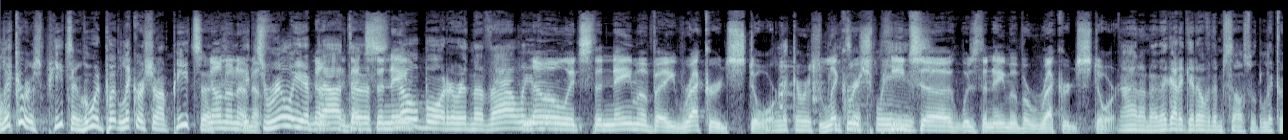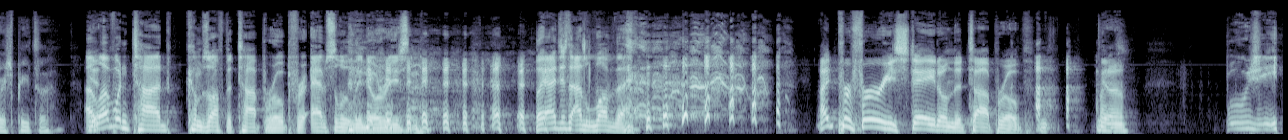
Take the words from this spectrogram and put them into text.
Licorice pizza. Who would put licorice on pizza? No, no, no, It's no. really about that's a the name- snowboarder in the valley. No, it's the name of a record store. Licorice Licorice please. Pizza was the name of a record store. I don't know. They got to get over themselves with licorice pizza. I love when Todd comes off the top rope for absolutely no reason. like I just I love that. I'd prefer he stayed on the top rope. You know, Bougie.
